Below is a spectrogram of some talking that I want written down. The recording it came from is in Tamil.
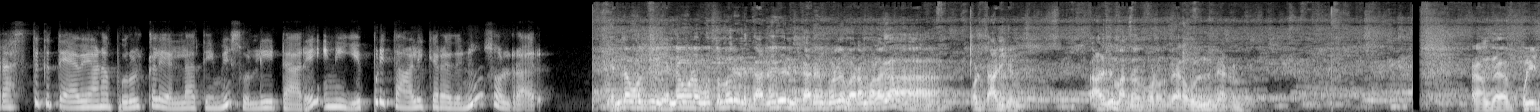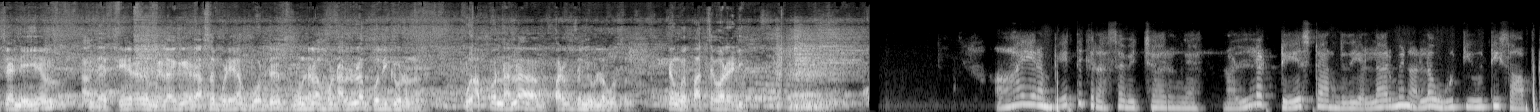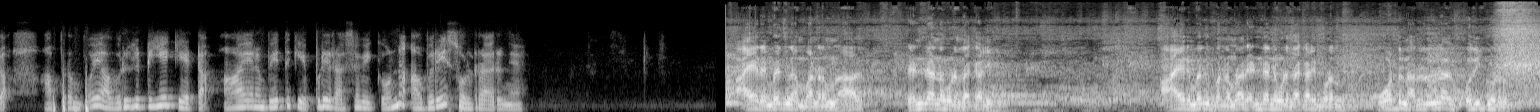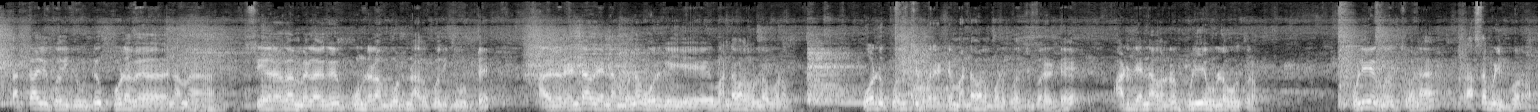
ரசத்துக்கு தேவையான பொருட்களை எல்லாத்தையுமே சொல்லிட்டாரு. இனி எப்படி தாளிக்கிறதுன்னு சொல்கிறாரு எண்ணெய் ஊற்றி எண்ணெய் கூட ஊற்றும் போது ரெண்டு கடுகு ரெண்டு கருவேப்பிலை வரமிளகா போட்டு தாளிக்கணும். தாளித்து மற்றது போடணும். வேறு ஒன்றும் மேட்டணும் அந்த புளி தண்ணியும் அந்த சீரக மிளகு ரசப்பொடியெல்லாம் போட்டு பூண்டெல்லாம் போட்டு நல்லா கொதிக்க விடணும். அப்போ நல்லா பருப்பு தண்ணி உள்ளே ஊற்றணும் உங்களுக்கு பச்சை வடை அடிக்கும் ஆயிரம் பேத்துக்கு ரசம் வச்சாருங்க. நல்ல டேஸ்ட்டாக இருந்தது. எல்லாருமே நல்லா ஊற்றி ஊற்றி சாப்பிட்டோம் அப்புறம் போய் அவர்கிட்டயே கேட்டான் ஆயிரம் பேத்துக்கு எப்படி ரசம் வைக்கும்னு அவரே சொல்கிறாருங்க ஆயிரம் பேத்துக்கு நம்ம பண்ணுறோம்னா ரெண்டு அண்ணன் கூட தக்காளி. ஆயிரம் பேருக்கு பண்ணோம்னா ரெண்டு எண்ணெய் கூட தக்காளி போடணும். போட்டு நல்லா கொதிக்க விடணும். தக்காளி கொதிக்க விட்டு கூட நம்ம சீரகம் மிளகு பூண்டெல்லாம் போட்டு அதை கொதிக்க விட்டு அதில் ரெண்டாவது என்ன பண்ணால் ஒரு கை மண்டபம் உள்ளே போடணும். போட்டு கொதித்து பிறகு மண்டபம் போட்டு கொதித்து பிறகு அடுத்து என்ன பண்ணுறோம் புளியை உள்ளே ஊற்றுறோம் புளியை கொதிச்சோன்னே ரசப்பொடி போடுறோம்.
